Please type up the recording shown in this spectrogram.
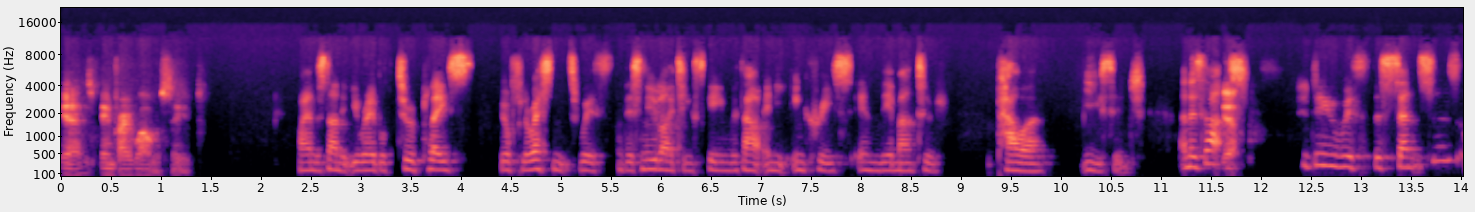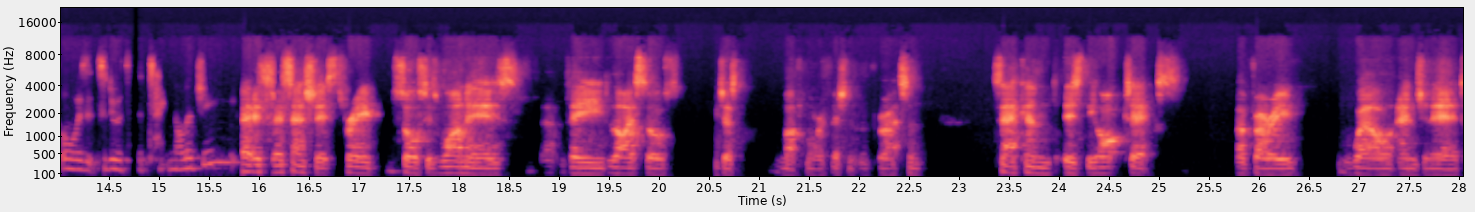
yeah, it's been very well received. I understand that you were able to replace your fluorescence with this new lighting scheme without any increase in the amount of power usage. And is that yeah. to do with the sensors or is it to do with the technology? It's essentially it's three sources. One is the light source, just much more efficient than fluorescent. Second is the optics are very well engineered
